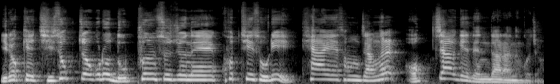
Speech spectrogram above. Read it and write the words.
이렇게 지속적으로 높은 수준의 코티솔이 태아의 성장을 억제하게 된다라는 거죠.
